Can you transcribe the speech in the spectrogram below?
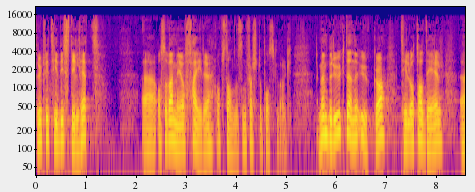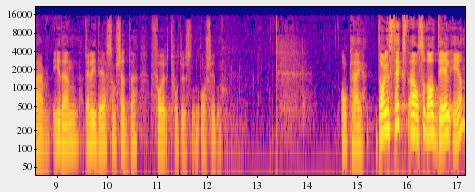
bruk litt tid i stillhet. Uh, og så vær med å feire oppstandelsen første påskedag. Men bruk denne uka til å ta del um, i, den, i, det som skjedde for 2000 år siden. Ok, Dagens tekst er også da del én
